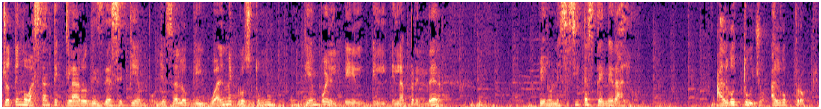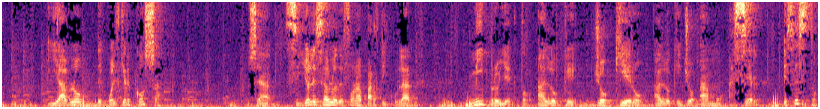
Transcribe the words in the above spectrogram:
yo tengo bastante claro desde hace tiempo y es algo que igual me costó un, tiempo el, el aprender. Pero necesitas tener algo, algo tuyo, algo propio. Y hablo de cualquier cosa, o sea, si yo les hablo de forma particular, mi proyecto, a lo que yo quiero, a lo que yo amo hacer, es esto.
